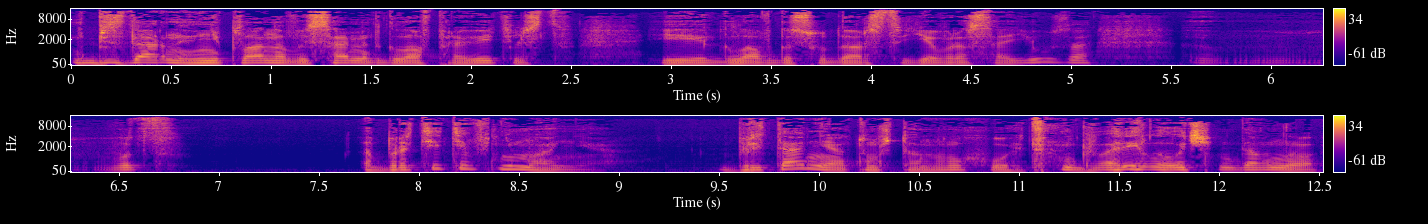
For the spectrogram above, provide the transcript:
Бездарный неплановый саммит глав правительств и глав государств Евросоюза. Э, вот обратите внимание, Британия о том, что она уходит, говорила очень давно.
